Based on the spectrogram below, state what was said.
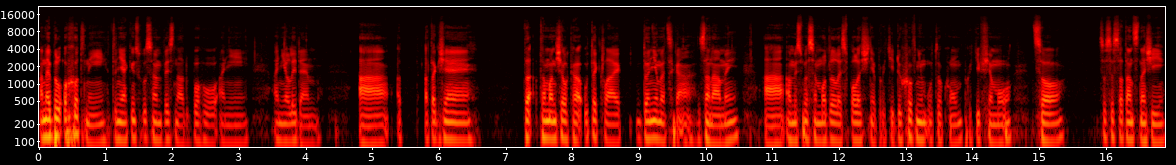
a nebyl ochotný to nějakým způsobem vyznat Bohu ani, ani lidem. A, a, a takže ta, ta manželka utekla do Německa za námi a, a my jsme se modlili společně proti duchovním útokům, proti všemu, co, co se Satan snaží,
